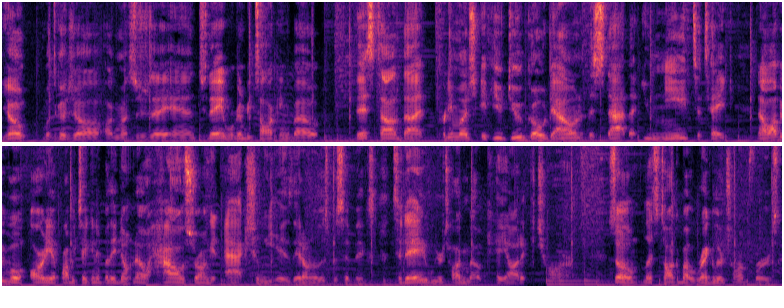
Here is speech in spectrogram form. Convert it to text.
Yo, what's good, y'all? Agamatsu today, and today we're going to be talking about this talent that pretty much, if you do go down the stat that you need to take. Now, a lot of people already have probably taken it, but they don't know how strong it actually is. They don't know the specifics. Today, we are talking about chaotic charm. So let's talk about regular charm first.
